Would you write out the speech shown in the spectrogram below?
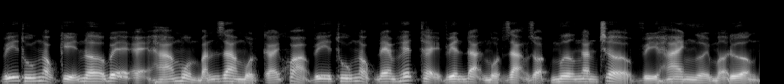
Vĩ thú ngọc kỳ nơ bệ ẹ há mồm bắn ra một cái khỏa vĩ thú ngọc đem hết thể viên đạn một dạng giọt mưa ngăn trở vì hai người mở đường.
